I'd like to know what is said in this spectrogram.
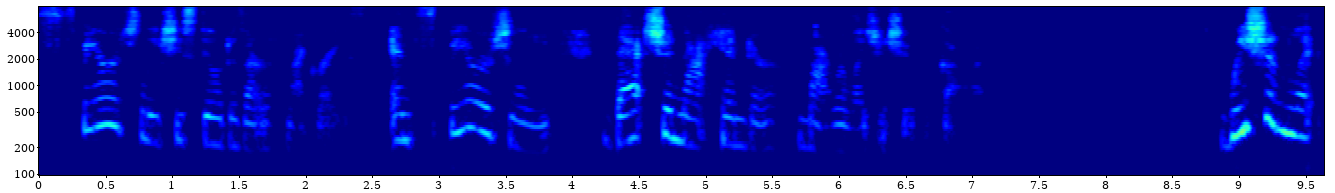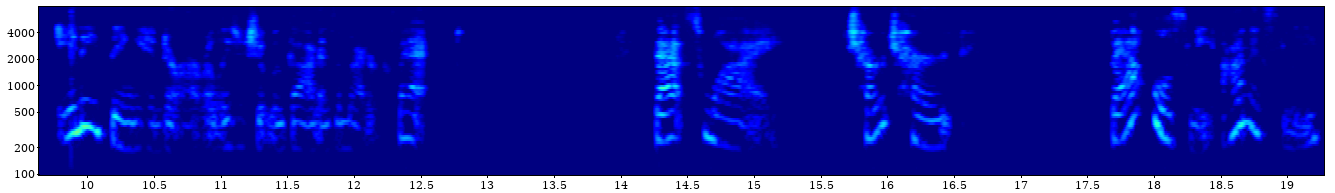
Spiritually, she still deserves my grace. And spiritually, that should not hinder my relationship with God we shouldn't let anything hinder our relationship with God, as a matter of fact. That's why church hurt baffles me, honestly,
